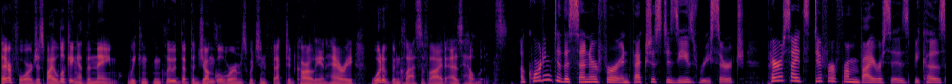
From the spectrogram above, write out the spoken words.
Therefore, just by looking at the name, we can conclude that the jungle worms which infected Carly and Harry would have been classified as helminths. According to the Center for Infectious Disease Research, parasites differ from viruses because,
